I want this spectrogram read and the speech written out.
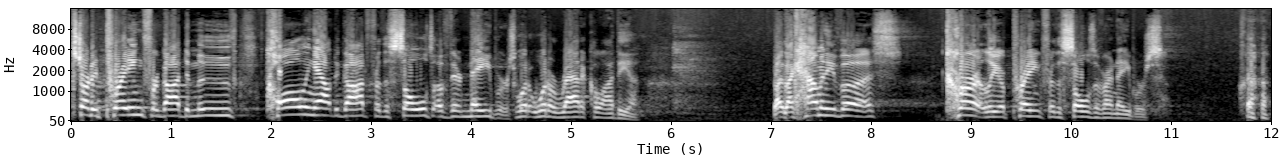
started praying for God to move, calling out to God for the souls of their neighbors. What, what a radical idea. Right? Like, how many of us currently are praying for the souls of our neighbors. and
